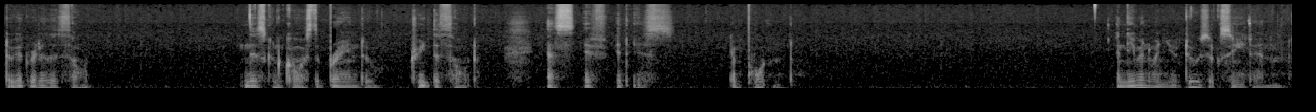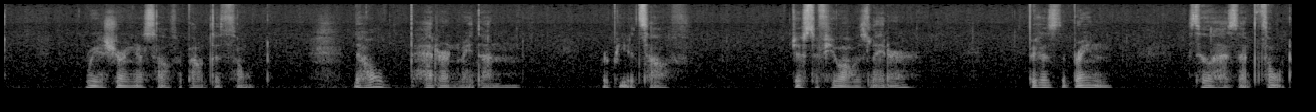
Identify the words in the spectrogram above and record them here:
to get rid of the thought, this can cause the brain to treat the thought as if it is important. And even when you do succeed in reassuring yourself about the thought, the whole pattern may then repeat itself just a few hours later because the brain still has that thought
